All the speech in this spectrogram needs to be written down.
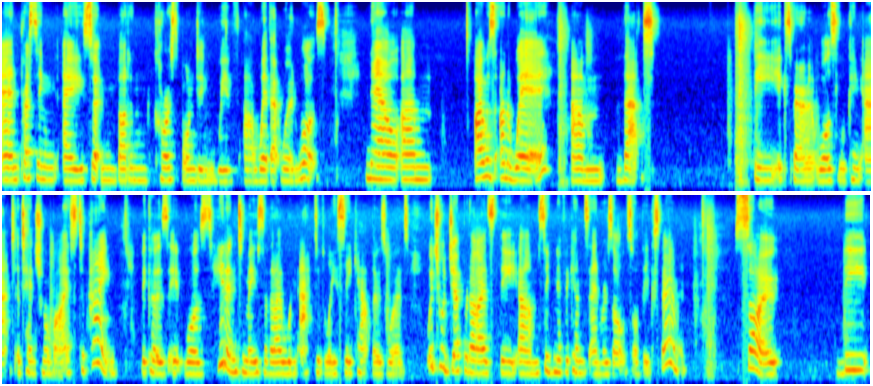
and pressing a certain button corresponding with uh, where that word was. Now, um, I was unaware um, that the experiment was looking at attentional bias to pain because it was hidden to me so that I wouldn't actively seek out those words, which would jeopardize the um, significance and results of the experiment. So the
